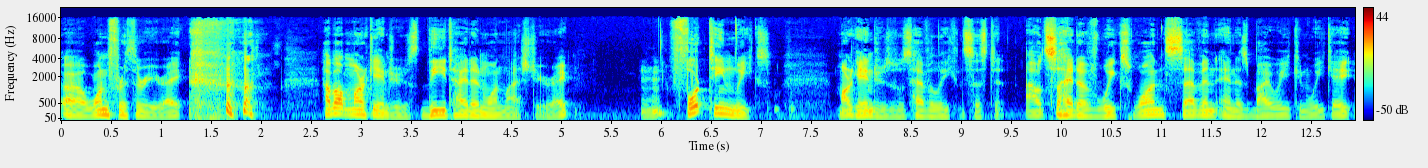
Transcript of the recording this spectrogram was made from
uh, one for three, right? How about Mark Andrews, the tight end one last year, right? Mm-hmm. Fourteen weeks. Mark Andrews was heavily consistent outside of weeks one, seven, and his bye week in week eight.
